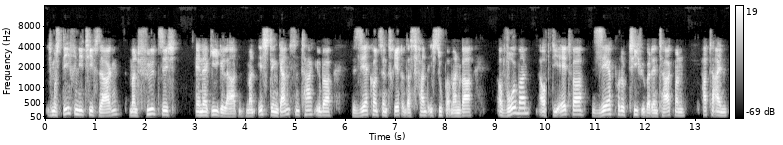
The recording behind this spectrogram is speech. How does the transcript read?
Ich muss definitiv sagen, man fühlt sich energiegeladen. Man ist den ganzen Tag über sehr konzentriert und das fand ich super. Man war, obwohl man auf Diät war, sehr produktiv über den Tag. Man hatte einen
